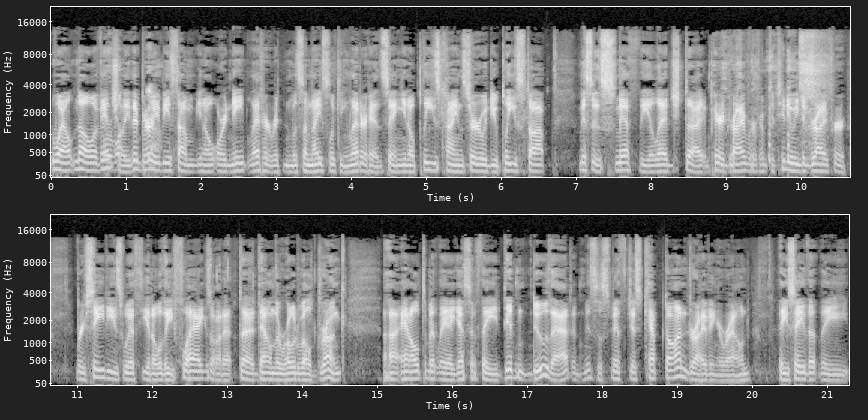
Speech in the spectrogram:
Well, no, eventually there'd probably yeah. be some, you know, ornate letter written with some nice looking letterhead saying, you know, please, kind sir, would you please stop Mrs. Smith, the alleged uh, impaired driver, from continuing to drive her Mercedes with, you know, the flags on it uh, down the road while drunk. Uh, and ultimately, I guess if they didn't do that and Mrs. Smith just kept on driving around, they say that the,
